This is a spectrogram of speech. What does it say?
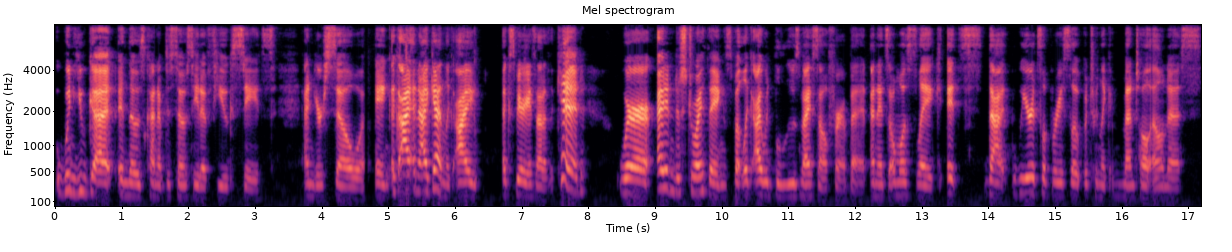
when you get in those kind of dissociative fugue states and you're so ang- like I and again, like I experienced that as a kid where I didn't destroy things, but like I would lose myself for a bit. And it's almost like it's that weird slippery slope between like mental illness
